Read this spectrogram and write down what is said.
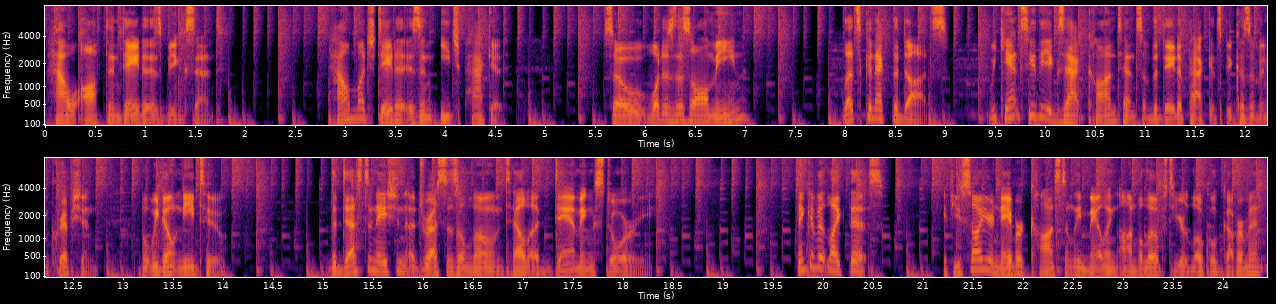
how often data is being sent, how much data is in each packet. So what does this all mean? Let's connect the dots. We can't see the exact contents of the data packets because of encryption, but we don't need to. The destination addresses alone tell a damning story. Think of it like this. If you saw your neighbor constantly mailing envelopes to your local government,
